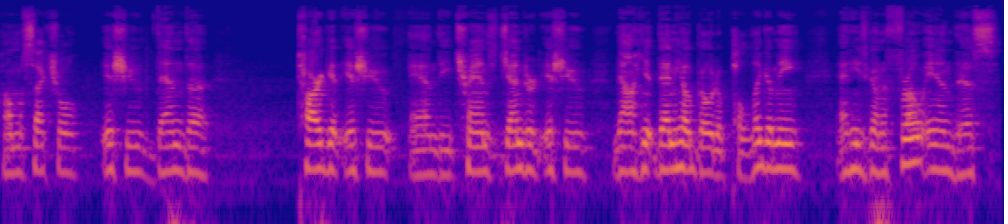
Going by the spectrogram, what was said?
homosexual issue, then the target issue, and the transgendered issue. Now, he, then he'll go to polygamy, and he's going to throw in this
